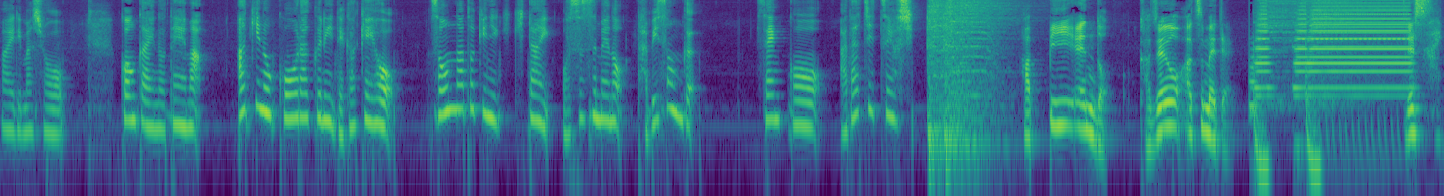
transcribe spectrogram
参りましょう今回のテーマ秋の行楽に出かけよう。そんな時に聞きたいおすすめの旅ソング。先行足立剛。ハッピーエンド。風を集めて。です。はい。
